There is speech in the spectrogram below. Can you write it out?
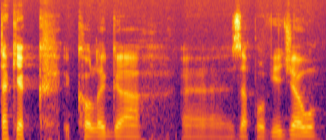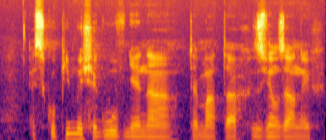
tak jak kolega e, zapowiedział, skupimy się głównie na tematach związanych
